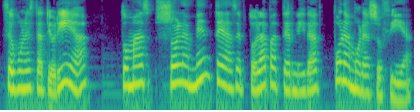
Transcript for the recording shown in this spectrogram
Según esta teoría, Tomás solamente aceptó la paternidad por amor a Sofía.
